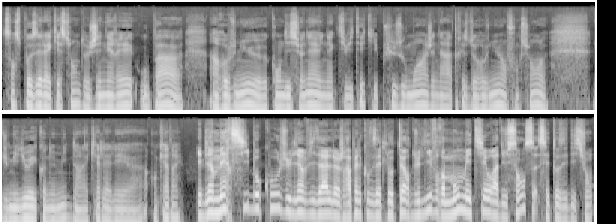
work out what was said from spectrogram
sans se poser la question de générer ou pas euh, un revenu euh, conditionné à une activité qui est plus ou moins génératrice de revenus en fonction euh, du milieu économique dans lequel elle est encadrée. Eh bien, merci beaucoup, Julien Vidal. Je rappelle que vous êtes l'auteur du livre Mon métier aura du sens. C'est aux éditions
